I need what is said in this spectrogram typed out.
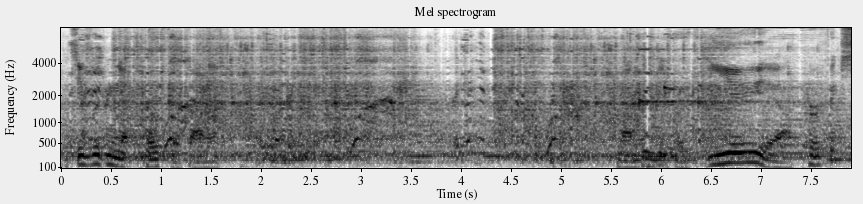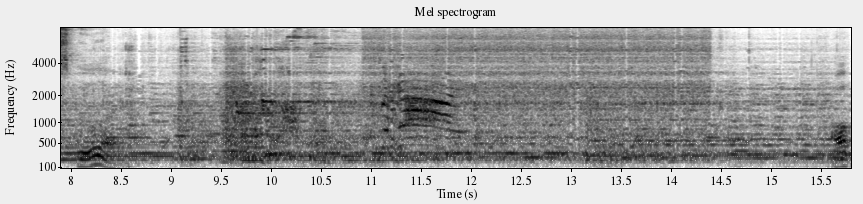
Let's see if we can get perfect on it. Yeah, perfect score. Oh.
